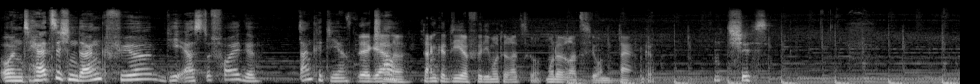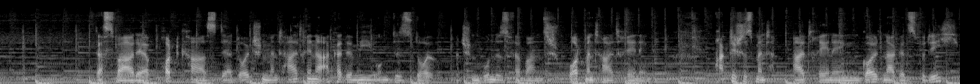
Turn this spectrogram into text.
Und herzlichen Dank für die erste Folge. Danke dir. Sehr gerne. Ciao. Danke dir für die Moderation. Moderation. Danke. Tschüss. Das war der Podcast der Deutschen Mentaltrainerakademie und des Deutschen Bundesverbands Sportmentaltraining. Praktisches Mentaltraining, Gold Nuggets für dich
